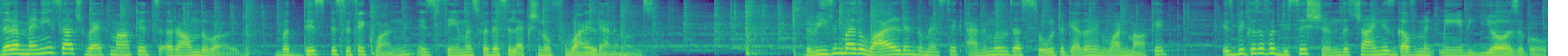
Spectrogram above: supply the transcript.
There are many such wet markets around the world, but this specific one is famous for the selection of wild animals. The reason why the wild and domestic animals are sold together in one market is because of a decision the Chinese government made years ago.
